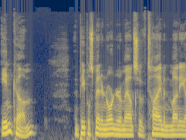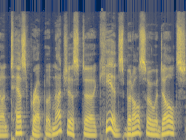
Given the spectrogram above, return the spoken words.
income. And people spend inordinate amounts of time and money on test prep, but not just uh, kids, but also adults,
